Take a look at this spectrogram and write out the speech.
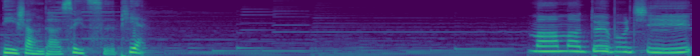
地上的碎瓷片。妈妈，对不起，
